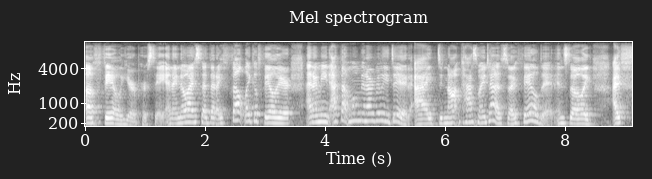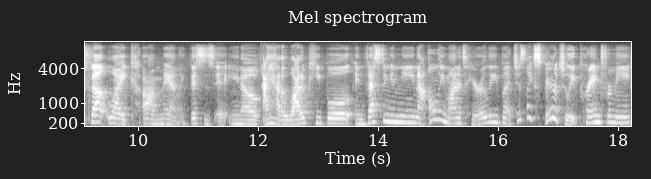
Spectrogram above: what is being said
a failure per se and I know I said that I felt like a failure and I mean at that moment I really did. I did did not pass my test. I failed it. And so like I felt like, oh man, like this is it, you know. I had a lot of people investing in me, not only monetarily, but just like spiritually, praying for me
